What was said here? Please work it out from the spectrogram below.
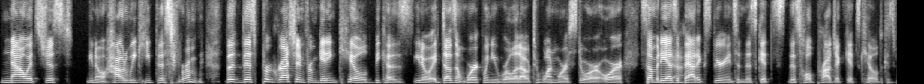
Now it's just you know how do we keep this from the, this progression from getting killed because you know it doesn't work when you roll it out to one more store or somebody has a bad experience and this gets this whole project gets killed. Because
